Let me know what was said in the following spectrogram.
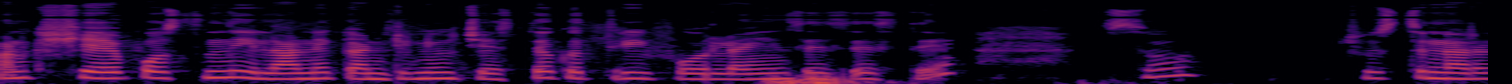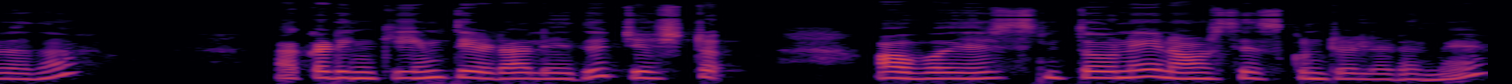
మనకు షేప్ వస్తుంది. ఇలానే కంటిన్యూ చేస్తే ఒక త్రీ ఫోర్ లైన్స్ వేసేస్తే. సో చూస్తున్నారు కదా? అక్కడ ఇంకేం తేడా లేదు. జస్ట్ ఆ వైర్స్తోనే నాట్స్ వేసుకుంటూ వెళ్ళడమే.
